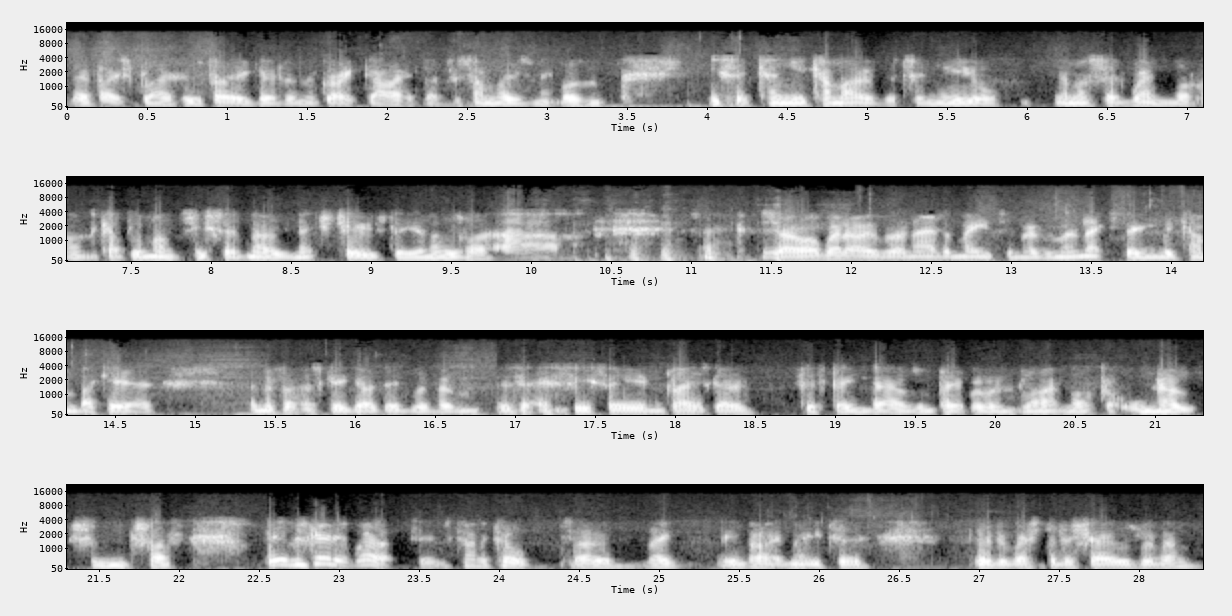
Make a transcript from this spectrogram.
their bass player, who's very good and a great guy, but for some reason it wasn't he said, Can you come over to New York? And I said, When? What, like a couple of months? He said, No, next Tuesday. And I was like, Ah. so I went over and had a meeting with him. And the next thing, we come back here. And the first gig I did with them is at SCC in Glasgow. 15,000 people and like I've got all notes and stuff. But it was good, it worked. It was kind of cool. So they invited me to do the rest of the shows with them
